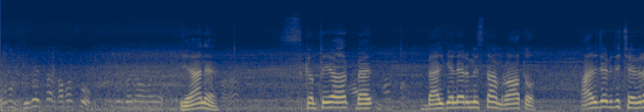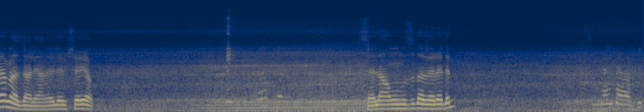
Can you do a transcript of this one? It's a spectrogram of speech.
Oğlum güneş var hava soğuk. Bugün böyle havayı. Yani Aha. sıkıntı yok. Bel- belgelerimiz tam rahat ol. Ayrıca bizi çeviremezler yani öyle bir şey yok. Selamımızı da verelim. Sinyali de verdik.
